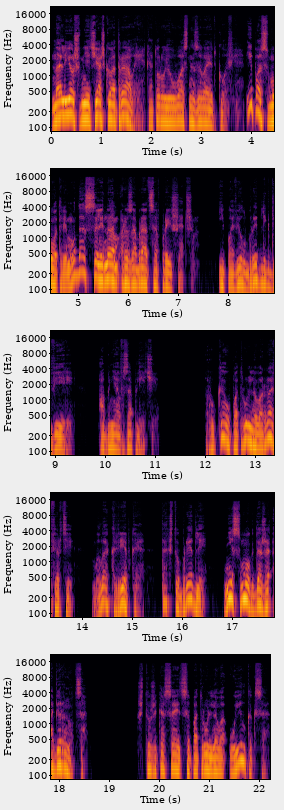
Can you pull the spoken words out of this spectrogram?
«Нальешь мне чашку отравы, которую у вас называют кофе, и посмотрим, удастся ли нам разобраться в происшедшем». И повел Брэдли к двери, обняв за плечи. Рука у патрульного Раферти была крепкая, так что Брэдли не смог даже обернуться. Что же касается патрульного Уилкокса,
